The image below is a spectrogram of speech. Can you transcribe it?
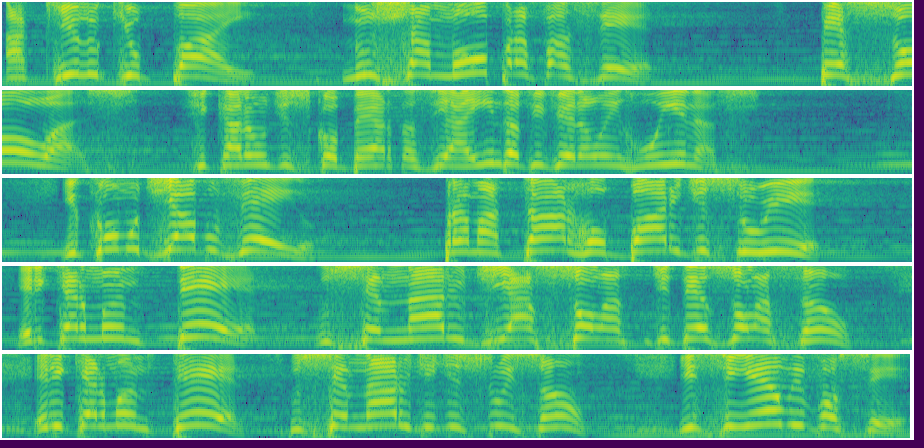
aquilo que o Pai nos chamou para fazer, pessoas ficarão descobertas e ainda viverão em ruínas. E como o diabo veio para matar, roubar e destruir, ele quer manter o cenário de, assola, de desolação, ele quer manter o cenário de destruição. E se eu e você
